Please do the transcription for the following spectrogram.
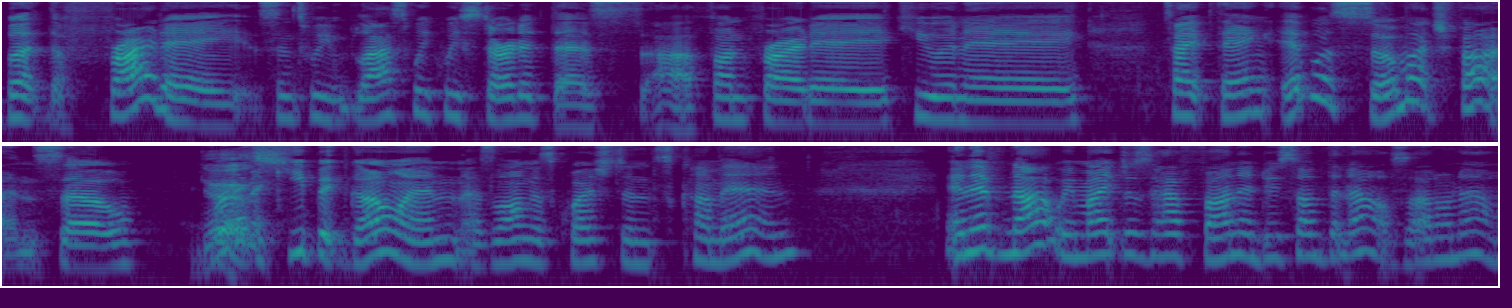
but the Friday since we last week we started this uh, Fun Friday Q and A type thing, it was so much fun. So we're gonna keep it going as long as questions come in. And if not, we might just have fun and do something else. I don't know.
